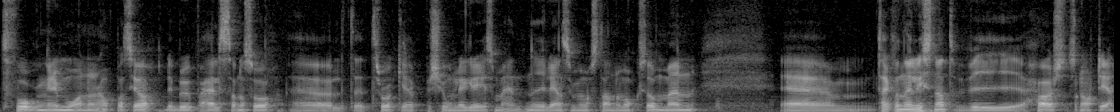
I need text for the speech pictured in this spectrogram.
två gånger i månaden hoppas jag. Det beror på hälsan och så. Eh, lite tråkiga personliga grejer som har hänt nyligen som jag måste ta hand om också. Men eh, Ehm, tack för att ni har lyssnat. Vi hörs snart igen.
